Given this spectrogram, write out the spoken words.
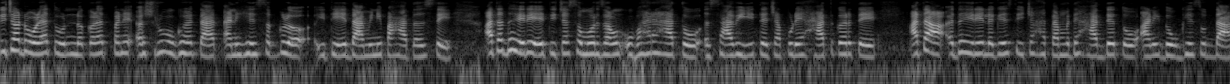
तिच्या डोळ्यातून नकळतपणे अश्रू उघळतात आणि हे सगळं इथे दामिनी पाहत असते. आता धैर्य तिच्या समोर जाऊन उभा राहतो सावी त्याच्यापुढे हात करते. आता धैर्य लगेच तिच्या हातामध्ये हात देतो आणि दोघे सुद्धा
